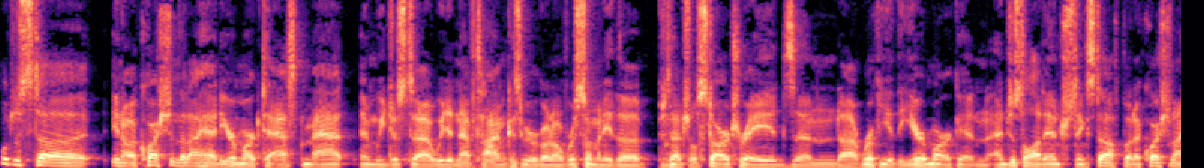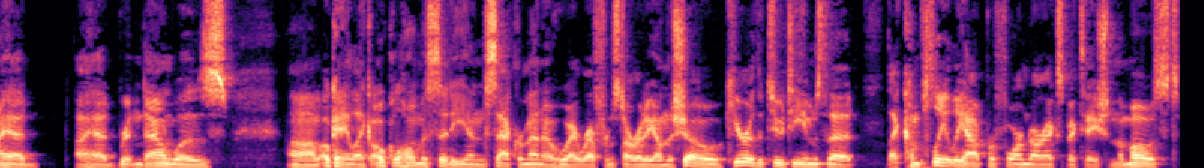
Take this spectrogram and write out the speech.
Well, just uh, you know, a question that I had earmarked to ask Matt, and we just uh, we didn't have time because we were going over so many of the potential star trades and uh, rookie of the year market, and, and just a lot of interesting stuff. But a question I had I had written down was, um, okay, like Oklahoma City and Sacramento, who I referenced already on the show. Here are the two teams that like completely outperformed our expectation the most.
